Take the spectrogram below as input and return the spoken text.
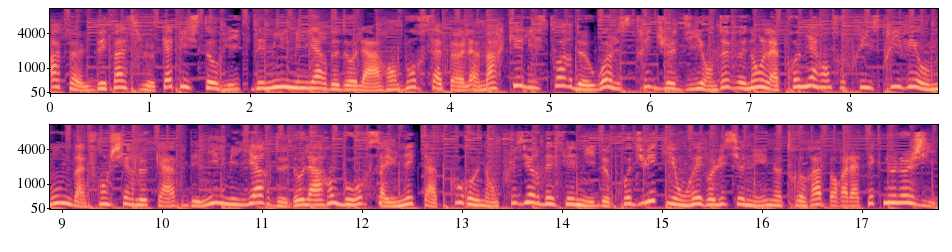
Apple dépasse le cap historique des 1000 milliards de dollars en bourse Apple a marqué l'histoire de Wall Street jeudi en devenant la première entreprise privée au monde à franchir le cap des 1000 milliards de dollars en bourse à une étape couronnant plusieurs décennies de produits qui ont révolutionné notre rapport à la technologie.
